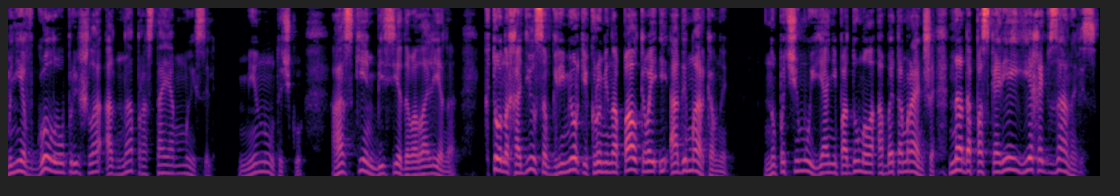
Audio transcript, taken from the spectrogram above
мне в голову пришла одна простая мысль. Минуточку, а с кем беседовала Лена? Кто находился в гримерке, кроме Напалковой и Ады Марковны? Ну почему я не подумала об этом раньше? Надо поскорее ехать в занавес.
